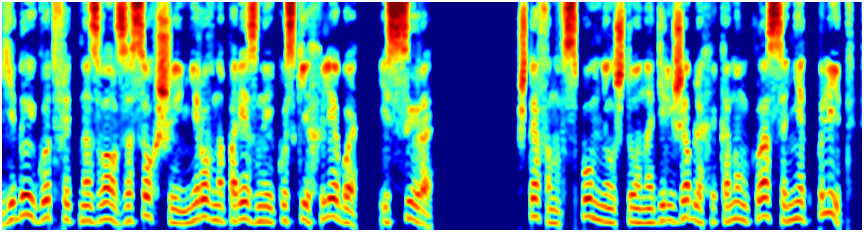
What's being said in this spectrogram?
Едой Готфрид назвал засохшие, неровно порезанные куски хлеба и сыра. Штефан вспомнил, что на дирижаблях эконом-класса нет плит,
